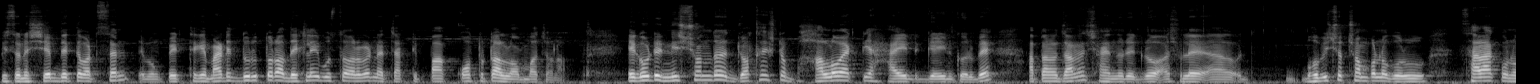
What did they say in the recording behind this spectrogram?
পিছনে শেপ দেখতে পাচ্ছেন এবং পেট থেকে মাটির দূরত্বটা দেখলেই বুঝতে পারবেন না চারটি পা কতটা লম্বা চড়া। এই গরুটি নিঃসন্দেহে যথেষ্ট ভালো একটি হাইট গেইন করবে। আপনারা জানেন, শাহিনুর এগ্রো আসলে ভবিষ্যৎ সম্পন্ন গরু ছাড়া কোনো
